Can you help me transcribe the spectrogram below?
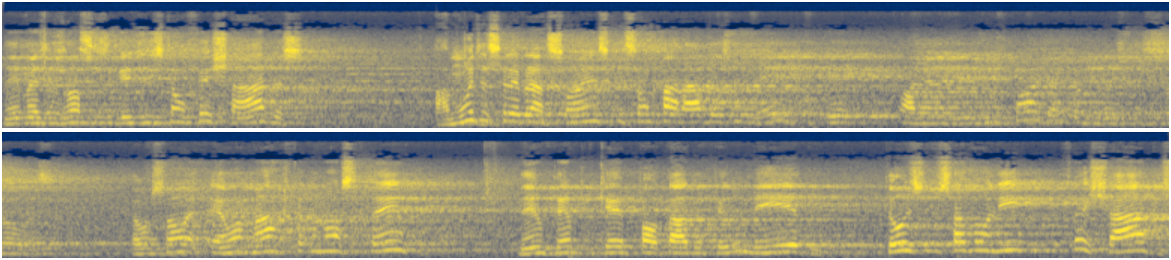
né? mas as nossas igrejas estão fechadas. Há muitas celebrações que são paradas no meio, porque, olha, a igreja não pode acolher as pessoas. Então são, é uma marca do nosso tempo, né? um tempo que é pautado pelo medo. Então eles estavam ali fechados.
